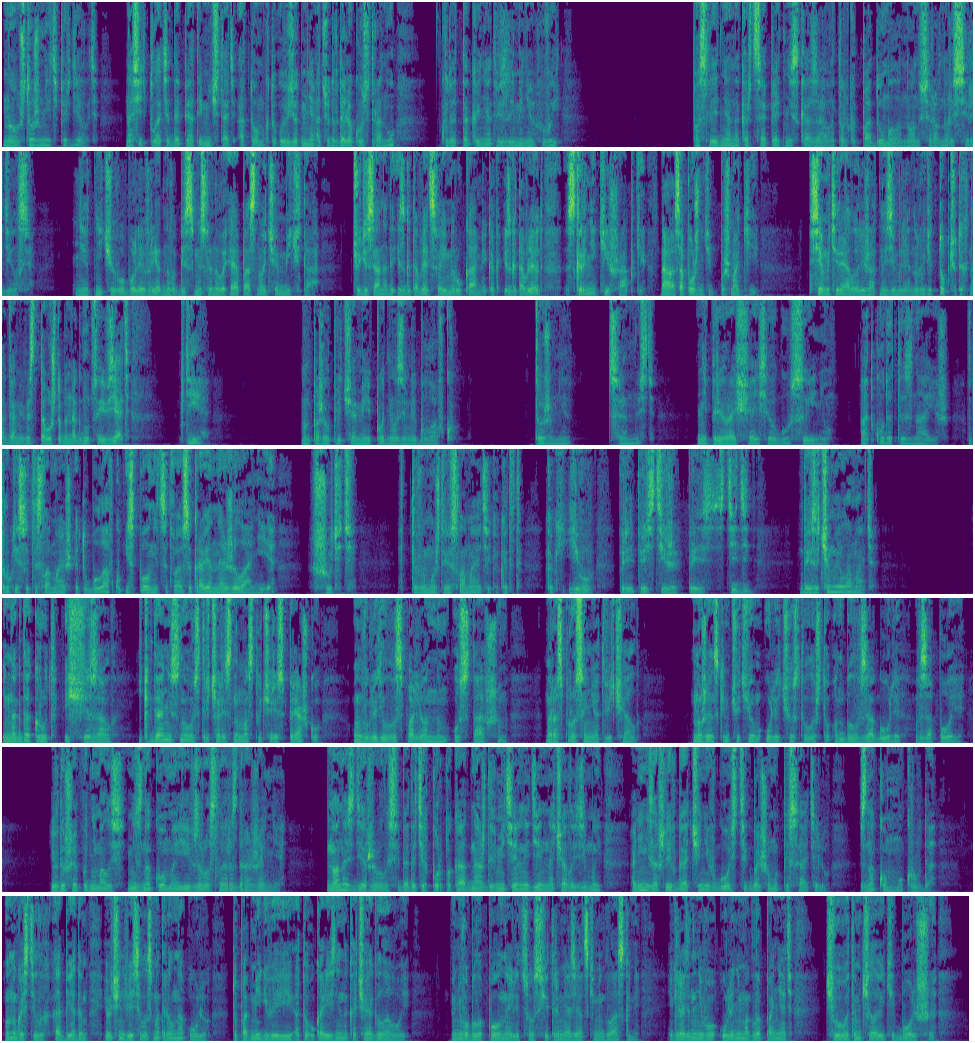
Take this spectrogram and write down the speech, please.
Но что же мне теперь делать? Носить платье до пят и мечтать о том, кто увезет меня отсюда в далекую страну, куда так и не отвезли меня вы? Последнее она, кажется, опять не сказала, только подумала, но он все равно рассердился. Нет ничего более вредного, бессмысленного и опасного, чем мечта — Чудеса надо изготовлять своими руками, как изготовляют скорняки шапки, а сапожники башмаки. Все материалы лежат на земле, но люди топчут их ногами вместо того, чтобы нагнуться и взять. Где? Он пожал плечами и поднял земли булавку. Тоже мне ценность. Не превращайся в гусыню. Откуда ты знаешь? Вдруг, если ты сломаешь эту булавку, исполнится твое сокровенное желание. Шутите? Это вы, может, ее сломаете, как этот, как его при престиже, престиди. Да и зачем ее ломать? Иногда Крут исчезал, и когда они снова встречались на мосту через пряжку, он выглядел воспаленным, уставшим, на расспросы не отвечал, но женским чутьем Уля чувствовала, что он был в загуле, в запое, и в душе поднималось незнакомое ей взрослое раздражение — но она сдерживала себя до тех пор, пока однажды в метельный день начала зимы они не зашли в Гатчине в гости к большому писателю, знакомому Круда. Он угостил их обедом и очень весело смотрел на Улю, то подмигивая ей, а то укоризненно качая головой. У него было полное лицо с хитрыми азиатскими глазками, и глядя на него, Уля не могла понять, чего в этом человеке больше:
